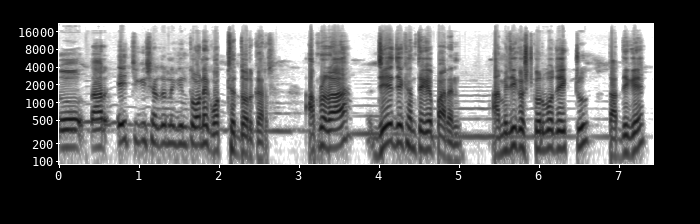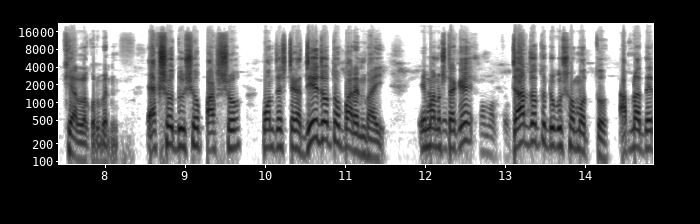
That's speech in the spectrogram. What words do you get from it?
তো তার এই চিকিৎসার জন্য কিন্তু অনেক অর্থের দরকার। আপনারা যে যেখান থেকে পারেন আমি রিকোয়েস্ট করব যে একটু তার দিকে খেয়াল করবেন। একশো দুশো পাঁচশো পঞ্চাশ টাকা যে যত পারেন ভাই এই মানুষটাকে যার যতটুকু সমর্থ আপনাদের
